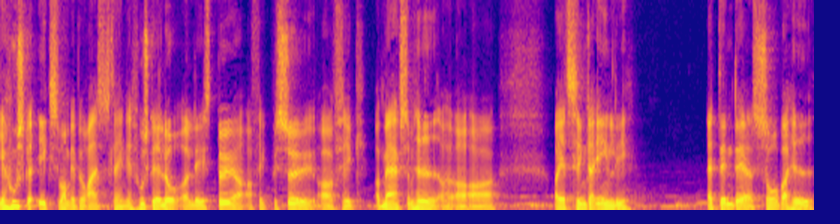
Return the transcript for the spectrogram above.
Jeg husker ikke, som om jeg blev redselslagen. Jeg husker, jeg lå og læste bøger og fik besøg og fik opmærksomhed. Og, og, og, og jeg tænker egentlig, at den der sårbarhed,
